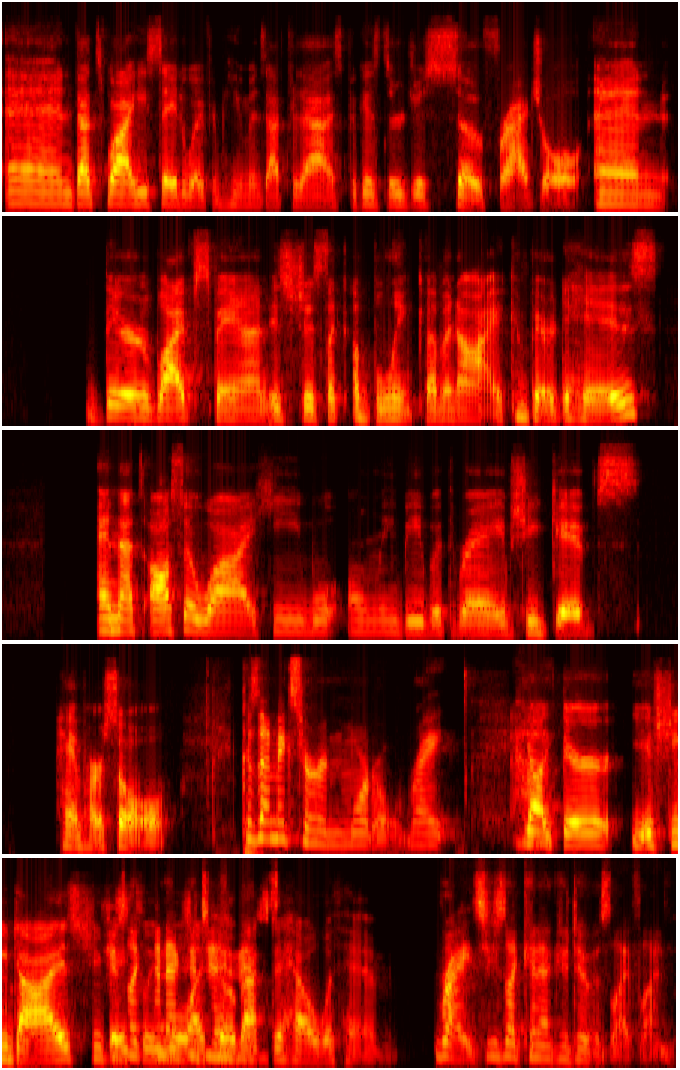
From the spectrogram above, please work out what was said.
And that's why he stayed away from humans after that, is because they're just so fragile. And their lifespan is just like a blink of an eye compared to his. And that's also why he will only be with Ray if she gives him her soul. Because that makes her immortal, right? Yeah, like they're if she dies, she She's, like, basically will like go back to hell with him. Right. She's like connected to his lifeline.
